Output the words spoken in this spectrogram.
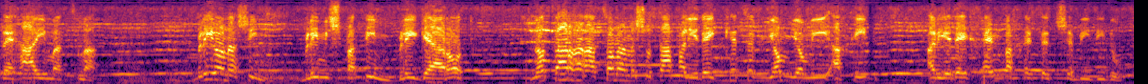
זהה עם עצמה. בלי עונשים, בלי משפטים, בלי גערות, נוצר הרצון המשותף על ידי קצב יומיומי אחיד, על ידי חן וחסד שבידידות.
